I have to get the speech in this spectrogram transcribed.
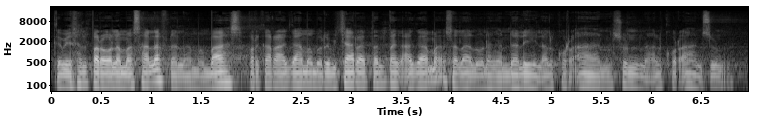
kebiasaan para ulama salaf dalam membahas perkara agama berbicara tentang agama selalu dengan dalil Al-Qur'an, Sunnah, Al-Qur'an, Sunnah.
